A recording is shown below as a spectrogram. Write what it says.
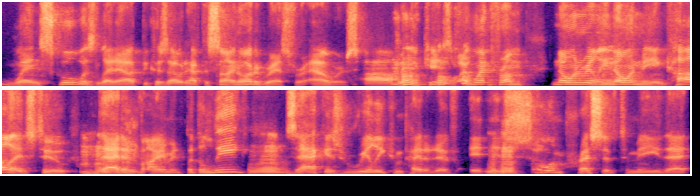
when school was let out because I would have to sign autographs for hours oh. with the kids. So I went from no one really mm-hmm. knowing me in college to mm-hmm. that environment. But the league, mm-hmm. Zach, is really competitive. It is mm-hmm. so impressive to me that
